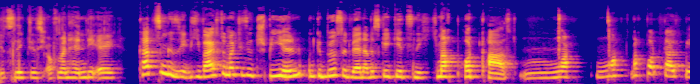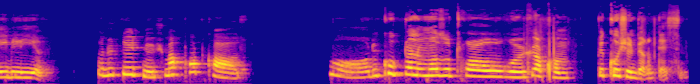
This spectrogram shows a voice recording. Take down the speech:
Jetzt legt sie sich auf mein Handy, ey. Katzen gesehen. Ich weiß, du möchtest jetzt spielen und gebürstet werden, aber es geht jetzt nicht. Ich mach Podcast. Mach Podcast, Babyli. Ja, das geht nicht. Mach Podcast. Oh, die guckt dann immer so traurig. Ja, komm, wir kuscheln währenddessen.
